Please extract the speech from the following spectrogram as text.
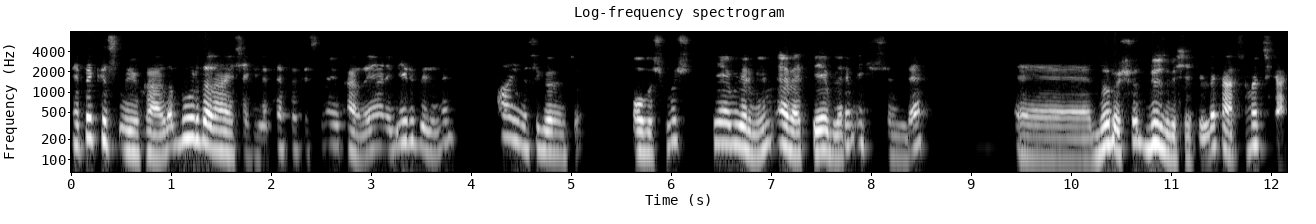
tepe kısmı yukarıda. Burada da aynı şekilde tepe kısmı yukarıda. Yani birbirinin aynısı görüntü oluşmuş diyebilir miyim? Evet diyebilirim. İkisinin de eee, duruşu düz bir şekilde karşıma çıkar.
